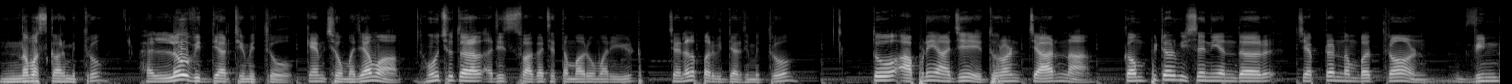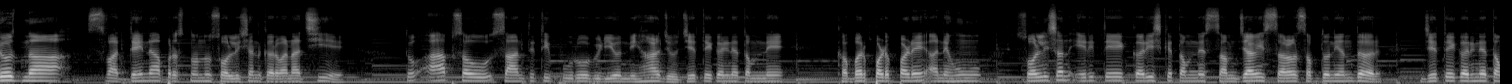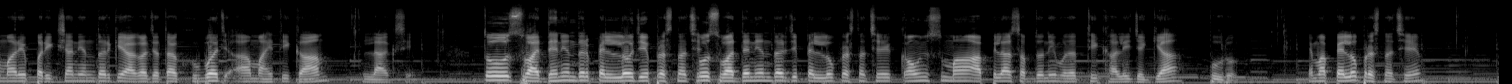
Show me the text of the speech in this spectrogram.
નમસ્કાર મિત્રો. હેલો વિદ્યાર્થી મિત્રો. કેમ છો? મજામાં? હું છું તરાલ અજીત. સ્વાગત છે તમારું મારી યુટ્યુબ ચેનલ પર વિદ્યાર્થી મિત્રો. તો આપણે આજે ધોરણ ચારના કમ્પ્યુટર વિષયની અંદર ચેપ્ટર નંબર ત્રણ વિન્ડોઝના સ્વાધ્યાયના પ્રશ્નોનું સોલ્યુશન કરવાના છીએ. તો આપ સૌ શાંતિથી પૂરો વીડિયો નિહાળજો, જે તે કરીને તમને ખબર પડ પડે અને હું સોલ્યુશન એ રીતે કરીશ કે તમને સમજાવીશ સરળ શબ્દોની અંદર જે તે કરીને તમારે પરીક્ષાની અંદર કે આગળ જતાં ખૂબ જ આ માહિતી કામ લાગશે. તો સ્વાધ્યાયની અંદર પહેલો જે પ્રશ્ન છે, તો સ્વાધ્યાયની અંદર જે પહેલો પ્રશ્ન છે, કૌંસમાં આપેલા શબ્દોની મદદથી ખાલી જગ્યા પૂરો. એમાં પહેલો પ્રશ્ન છે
